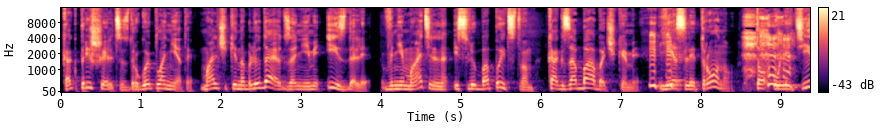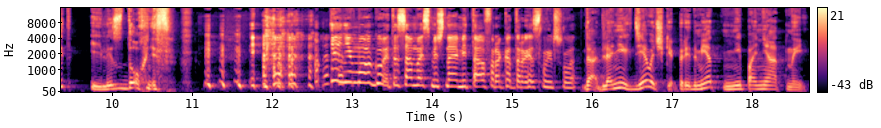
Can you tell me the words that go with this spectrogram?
как пришельцы с другой планеты. Мальчики наблюдают за ними издали, внимательно и с любопытством, как за бабочками. Если трону, то улетит или сдохнет. Я не могу, это самая смешная метафора, которую я слышала. Да, для них девочки предмет непонятный.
